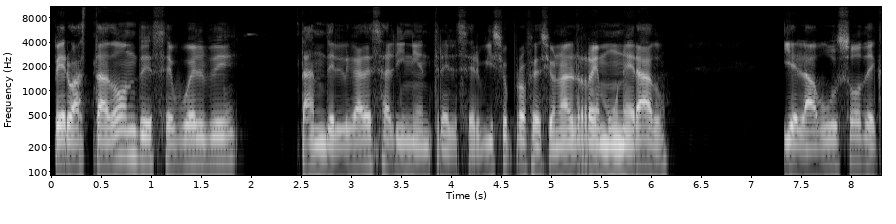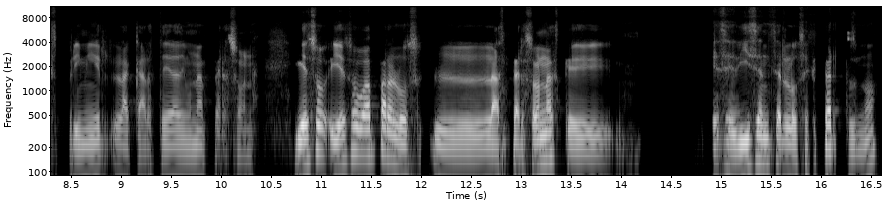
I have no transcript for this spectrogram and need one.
pero hasta dónde se vuelve tan delgada esa línea entre el servicio profesional remunerado y el abuso de exprimir la cartera de una persona. Y eso, y eso va para los, las personas que, que se dicen ser los expertos, ¿no?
